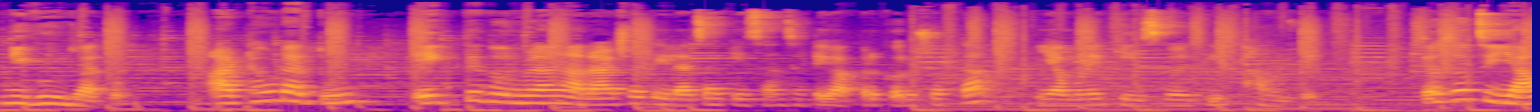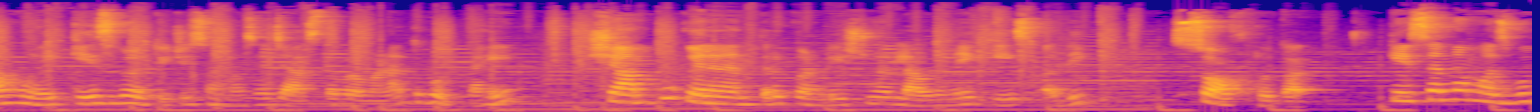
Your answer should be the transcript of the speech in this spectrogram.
निघून जातो. आठवड्यातून एक ते दोन वेळा नारळाच्या तेलाचा केसांसाठी वापर करू शकता. यामुळे केस गळती थांबते. तसंच यामुळे केस गळतीची समस्या जास्त प्रमाणात होत नाही. शॅम्पू केल्यानंतर कंडिशनर लावल्याने केस अधिक सॉफ्ट होतात. केसांना मजबूत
